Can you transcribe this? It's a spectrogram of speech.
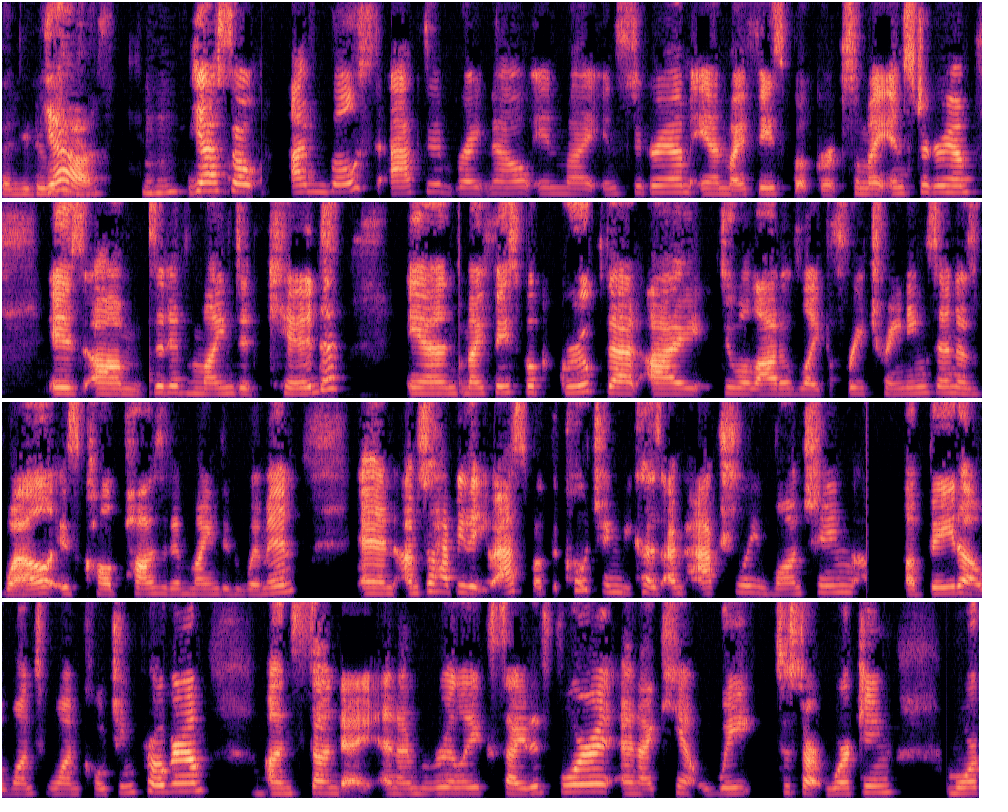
that you do? Yeah. Mm-hmm. Yeah. So I'm most active right now in my Instagram and my Facebook group. So my Instagram is um, Positive Minded Kid, and my Facebook group that I do a lot of like free trainings in as well is called Positive Minded Women. And I'm so happy that you asked about the coaching because I'm actually launching a beta one to one coaching program on Sunday. And I'm really excited for it. And I can't wait to start working more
